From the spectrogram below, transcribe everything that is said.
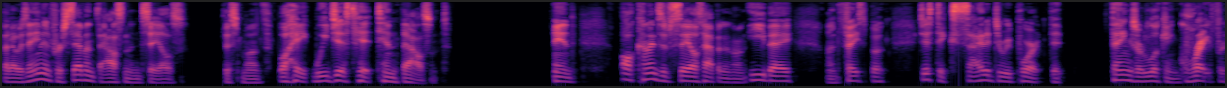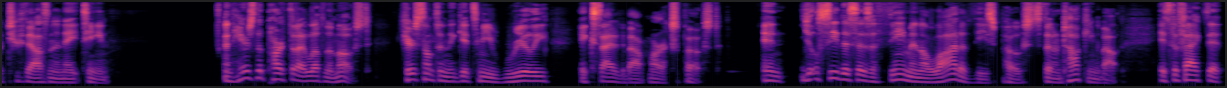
but I was aiming for 7,000 in sales this month. Well, hey, we just hit 10,000. And all kinds of sales happening on eBay, on Facebook. Just excited to report that things are looking great for 2018. And here's the part that I love the most Here's something that gets me really excited about Mark's post. And you'll see this as a theme in a lot of these posts that I'm talking about. It's the fact that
